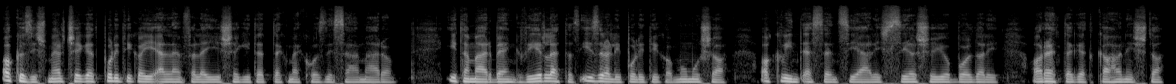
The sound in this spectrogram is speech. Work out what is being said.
A közismertséget politikai ellenfelei is segítettek meghozni számára. Itamar Ben Gvir lett az izraeli politika mumusa, a quintessenciális szélsőjobboldali, a retteget kahanista,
